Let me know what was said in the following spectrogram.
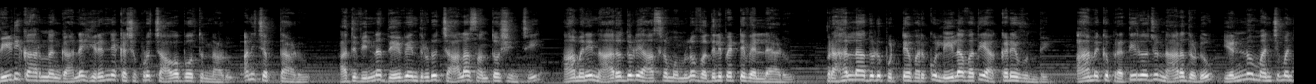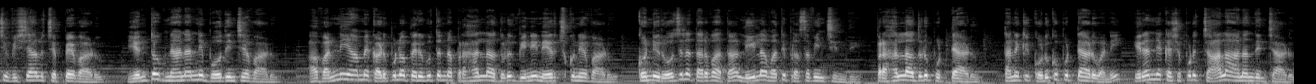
వీడి కారణంగానే హిరణ్యకశపుడు చావబోతున్నాడు అని చెప్తాడు. అది విన్న దేవేంద్రుడు చాలా సంతోషించి ఆమెని నారదుడి ఆశ్రమంలో వదిలిపెట్టి వెళ్ళాడు. ప్రహ్లాదుడు పుట్టే వరకు లీలావతి అక్కడే ఉంది. ఆమెకు ప్రతిరోజు నారదుడు ఎన్నో మంచి మంచి విషయాలు చెప్పేవాడు. ఎంతో జ్ఞానాన్ని బోధించేవాడు. అవన్నీ ఆమె కడుపులో పెరుగుతున్న ప్రహ్లాదుడు విని నేర్చుకునేవాడు. కొన్ని రోజుల తర్వాత లీలావతి ప్రసవించింది. ప్రహ్లాదుడు పుట్టాడు. తనకి కొడుకు పుట్టాడు అని హిరణ్యకశపుడు చాలా ఆనందించాడు.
